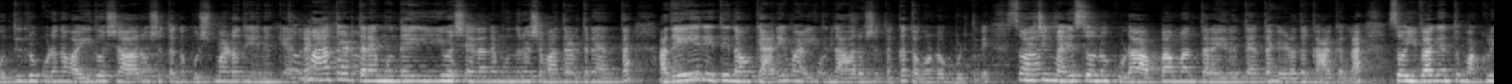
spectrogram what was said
ಗೊತ್ತಿದ್ರು ಕೂಡ ನಾವು ಐದು ವರ್ಷ ಆರು ವರ್ಷ ತನಕ ಪುಷ್ ಮಾಡೋದು ಏನಕ್ಕೆ ಅಂದ್ರೆ ಮಾತಾಡ್ತಾರೆ. ಮುಂದೆ ಈ ವರ್ಷ ಇಲ್ಲಾಂದ್ರೆ ಮುಂದಿನ ವರ್ಷ ಮಾತಾಡ್ತಾರೆ ಅಂತ ಅದೇ ರೀತಿ ನಾವು ಕ್ಯಾರಿ ಮಾಡಿ ಐದರಿಂದ ಆರು ವರ್ಷ ತನಕ ತಗೊಂಡೋಗ್ಬಿಡ್ತೀವಿ. ಸೊ ಟೀಚಿಂಗ್ ಮೈಲ್ಸ್ಟೋನು ಕೂಡ ಅಪ್ಪ ಅಮ್ಮನ ತರ ಇರುತ್ತೆ ಅಂತ ಹೇಳೋದಕ್ಕಾಗಲ್ಲ. ಸೊ ಇವಾಗಂತೂ ಮಕ್ಕಳು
